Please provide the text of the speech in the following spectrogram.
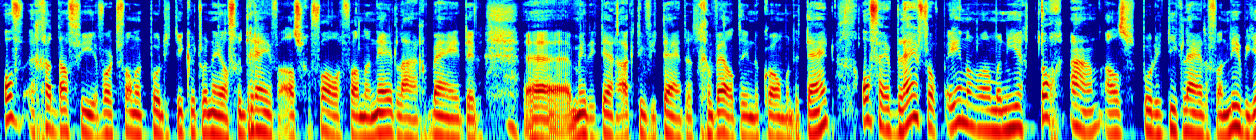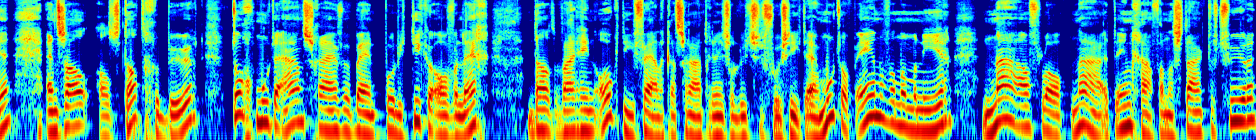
Of Gaddafi wordt van het politieke toneel verdreven als gevolg van een nederlaag bij de eh, militaire activiteit, het geweld in de komende tijd. Of hij blijft op een of andere manier toch aan als politiek leider van Libië. En zal, als dat gebeurt, toch moeten aanschuiven bij een politieke overleg dat, waarin ook die Veiligheidsraadresolutie voorziet. Er moet op een of andere manier na afloop, na het ingaan van een staakt het vuren...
